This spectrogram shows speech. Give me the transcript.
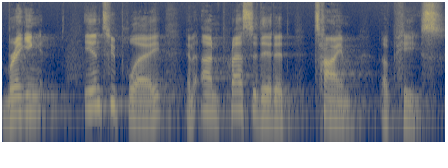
bringing into play an unprecedented time of peace.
